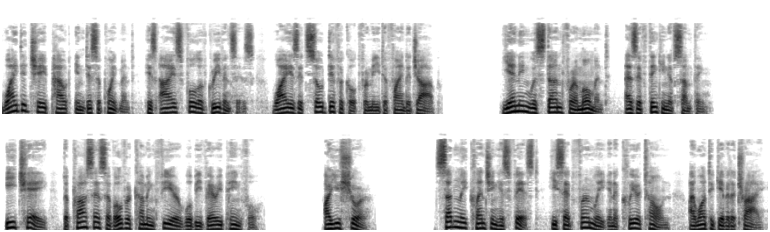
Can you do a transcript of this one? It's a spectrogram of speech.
Why did Che pout in disappointment, his eyes full of grievances, why is it so difficult for me to find a job? Yanning was stunned for a moment, as if thinking of something. E Che, the process of overcoming fear will be very painful. Are you sure? Suddenly clenching his fist, he said firmly in a clear tone, I want to give it a try.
